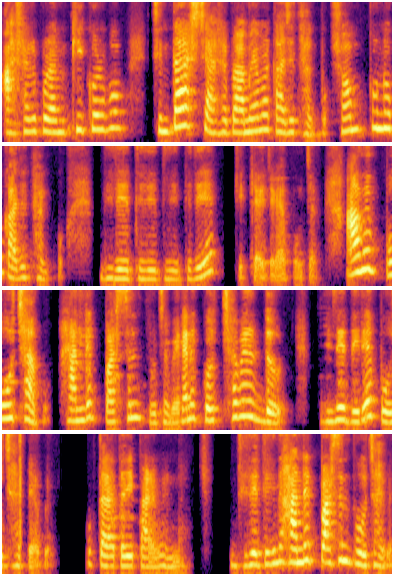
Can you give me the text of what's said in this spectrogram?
আসার পর আমি কি করব? চিন্তা আসছে আসার পর আমি আমার কাজে থাকব, সম্পূর্ণ কাজে থাকব। ধীরে ধীরে ধীরে ধীরে ঠিক এক জায়গায় পৌঁছাবে। আমি পৌঁছাবো, হান্ড্রেড পার্সেন্ট পৌঁছাবে। এখানে কচ্ছপের দৌড়, ধীরে ধীরে পৌঁছাতে হবে। খুব তাড়াতাড়ি পারবেন না। ধীরে ধীরে কিন্তু হান্ড্রেড পার্সেন্ট পৌঁছাবে।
